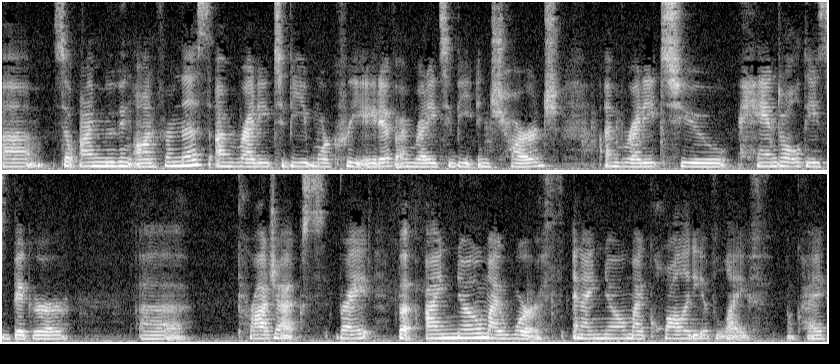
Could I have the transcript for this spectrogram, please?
Um, so I'm moving on from this. I'm ready to be more creative. I'm ready to be in charge. I'm ready to handle these bigger uh, projects, right? But I know my worth and I know my quality of life, okay?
